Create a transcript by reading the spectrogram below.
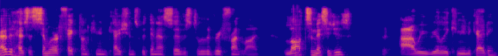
COVID has a similar effect on communications within our service delivery frontline. Lots of messages, but are we really communicating?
